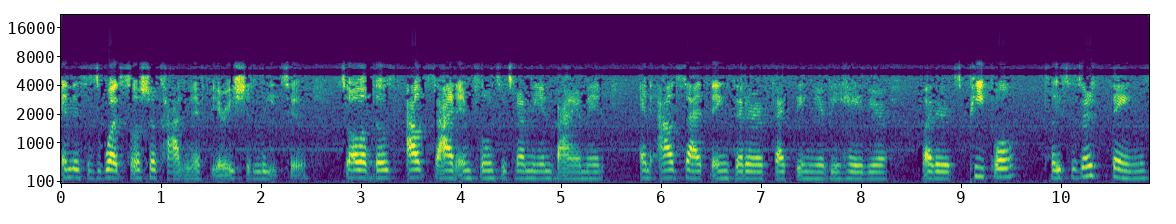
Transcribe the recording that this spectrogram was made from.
and this is what social cognitive theory should lead to. So all of those outside influences from the environment and outside things that are affecting your behavior, whether it's people, places, or things,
